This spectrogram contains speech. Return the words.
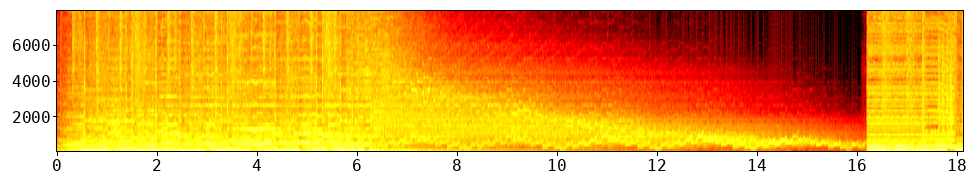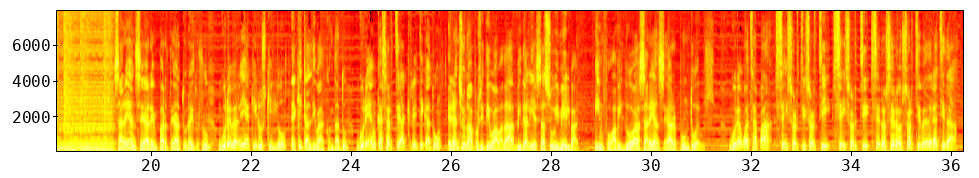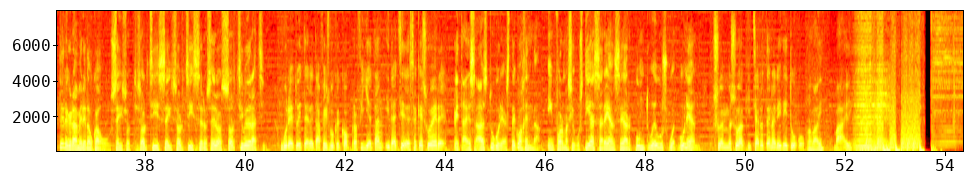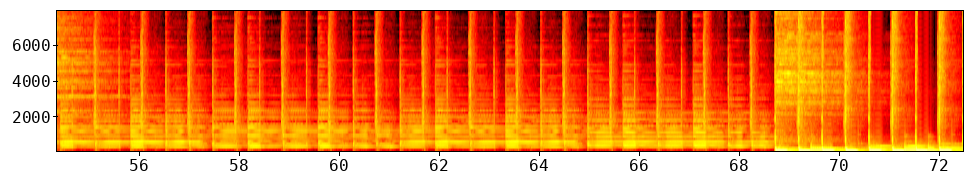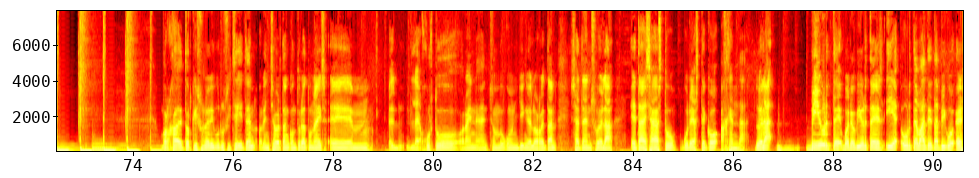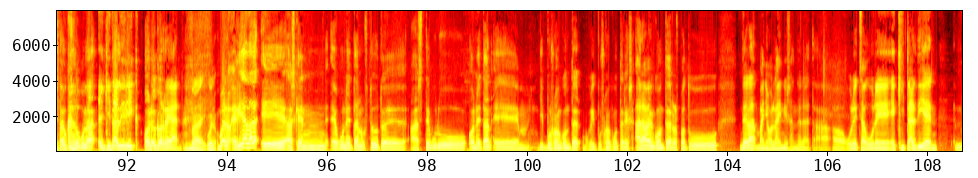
Sarean zearen parte hartu nahi duzu? Gure berriak iruzkin du, Ekitaldi bat kontatu? gure hankasartzeak kritikatu, Erantzuna positiboa bada, bidali ezazu email bat. info abildua sareanzehar.eus gure whatsappa 6 sortzi sortzi 6 sortzi 00 sortzi bederatzi da. Telegram ere daukagu, 6 sortzi sortzi, 6 sortzi 00 sortzi bederatzi. Gure Twitter eta Facebookeko profiletan idatzi dezakezu ere. Eta ez ahaztu gure asteko agenda. Informazio guztia sareanzehar.eus webgunean. Zuen mezuak itxaroten ari ditugu. Ah, bai? Bai. Borja, etorkizunari buruz hitz egiten, orain bertan konturatu naiz, em, le, justu orain entzun dugun jingle horretan, esaten zuela, eta esagaztu gure asteko agenda. Duela bi urte, bueno, bi urte ez, i, urte bat eta piku ez daukagula ekitaldirik, orokorrean. Bai, bueno. Bueno, egia da, eh, azken egunetan, uste dut, eh, asteburu honetan, eh, Gipuzkoan konter, Gipuzkoan konter, ez, Araben konter ospatu dela, baina online izan dela, eta oh, gure gure ekitaldien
